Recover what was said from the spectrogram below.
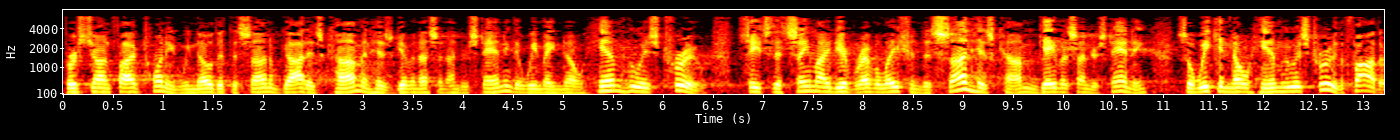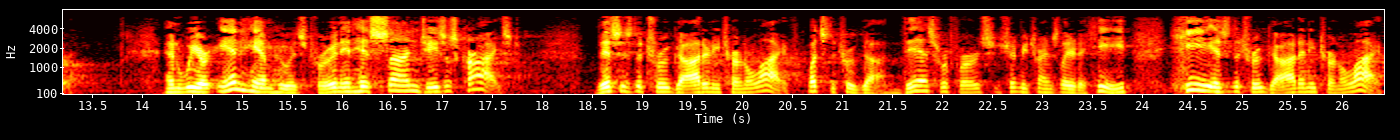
1 John 5:20 and we know that the son of God has come and has given us an understanding that we may know him who is true. See it's the same idea of revelation. The son has come and gave us understanding so we can know him who is true, the Father. And we are in him who is true and in his son Jesus Christ. This is the true God and eternal life. What's the true God? This refers should be translated to he. He is the true God and eternal life.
